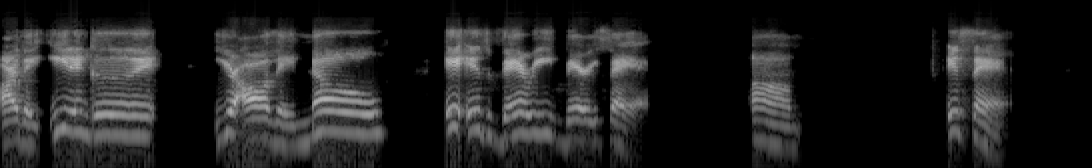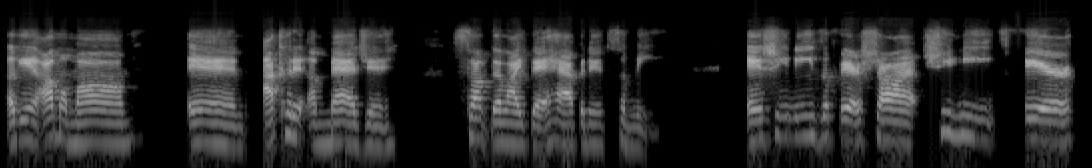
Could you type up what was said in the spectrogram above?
are they eating good? You're all they know. It is very, very sad um it's sad. Again, I'm a mom and I couldn't imagine something like that happening to me. And she needs a fair shot. She needs fair.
